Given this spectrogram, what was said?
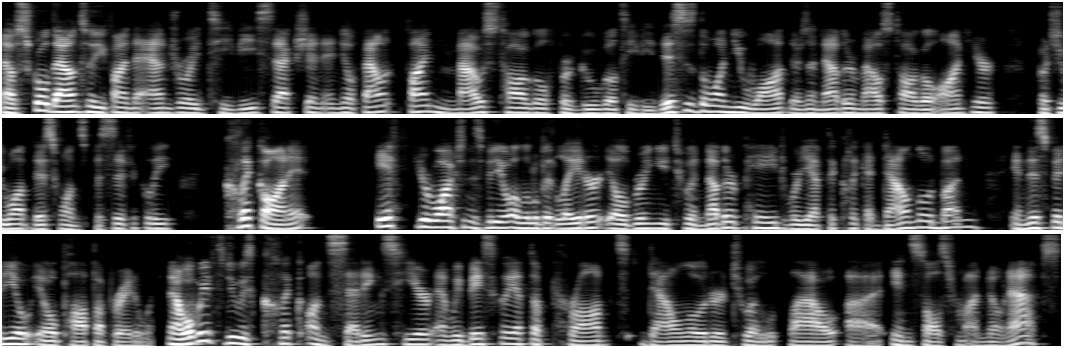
Now scroll down until you find the Android TV section and you'll found, find mouse toggle for Google TV. This is the one you want. There's another mouse toggle on here, but you want this one specifically. Click on it. If you're watching this video a little bit later, it'll bring you to another page where you have to click a download button. In this video, it'll pop up right away. Now, what we have to do is click on settings here, and we basically have to prompt downloader to allow uh, installs from unknown apps.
